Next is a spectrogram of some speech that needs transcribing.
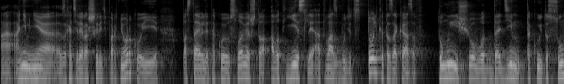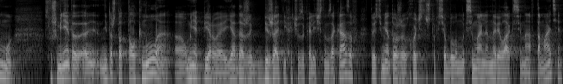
А, они мне захотели расширить партнерку и поставили такое условие, что а вот если от вас будет столько-то заказов, то мы еще вот дадим такую-то сумму. Слушай, меня это э, не то что оттолкнуло, а у меня первое, я даже бежать не хочу за количеством заказов, то есть у меня тоже хочется, чтобы все было максимально на релаксе, на автомате,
